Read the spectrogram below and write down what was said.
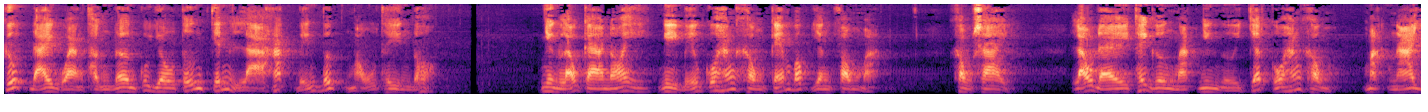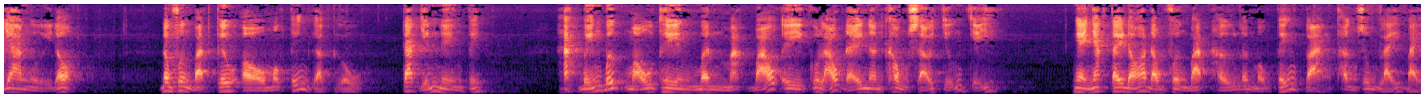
cướp đại hoàng thần đơn của vô tướng chính là hắc biển bức mậu thiên đó. Nhưng lão ca nói nghi biểu của hắn không kém bốc dân phong mà. Không sai, Lão đệ thấy gương mặt như người chết của hắn không? Mặt nạ da người đó. Đông Phương Bạch kêu ồ một tiếng gật gù. Trác Vĩnh Niên tiếp. Hắc biển bức mậu thiền mình mặc bảo y của lão đệ nên không sợ trưởng chỉ. Nghe nhắc tới đó Đông Phương Bạch hự lên một tiếng toàn thân run lẩy bẩy.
